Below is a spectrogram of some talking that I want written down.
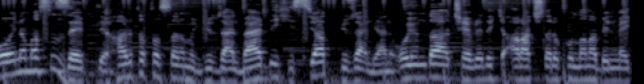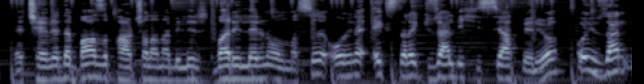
Oynaması zevkli, harita tasarımı güzel, verdiği hissiyat güzel. Yani oyunda çevredeki araçları kullanabilmek ve çevrede bazı parçalanabilir varillerin olması oyuna ekstra güzel bir hissiyat veriyor. O yüzden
